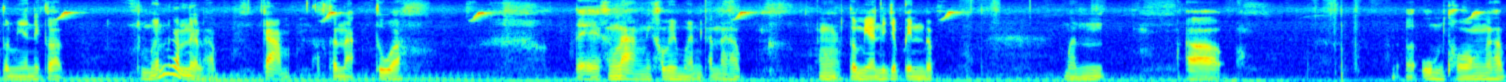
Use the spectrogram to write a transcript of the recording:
ตัวเมียนี่ก็เหมือนกันเนี่ยครับกล้ามลักษณะตัว แต่ข้างล่างนี่เขาไม่เหมือนกันนะครับตัวเมียนี่จะเป็นแบบเหมือนอ่าอุ้มท้องนะครับ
